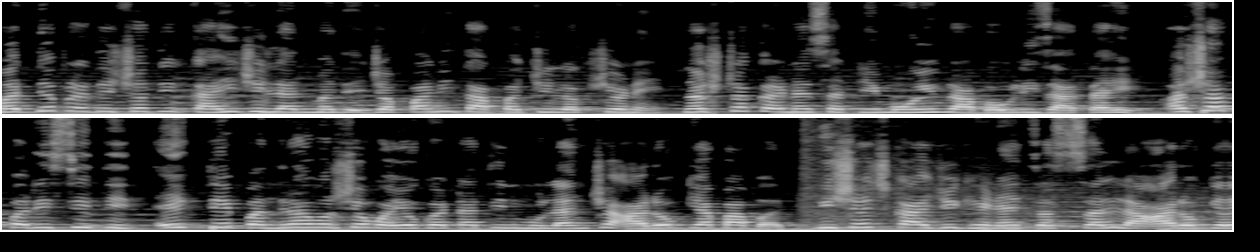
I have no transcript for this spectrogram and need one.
मध्य प्रदेशातील काही जिल्ह्यांमध्ये जपानी तापाची लक्षणे नष्ट करण्यासाठी मोहीम राबवली जात आहे. अशा परिस्थितीत एक ते पंधरा वर्ष वयोगटातील मुलांच्या आरोग्याबाबत विशेष काळजी घेण्याचा सल्ला आरोग्य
